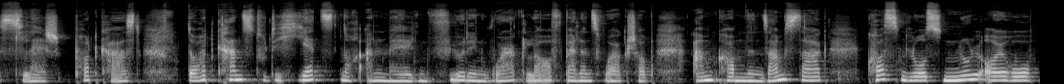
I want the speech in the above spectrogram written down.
slash podcast. Dort kannst du dich jetzt noch anmelden für den Work-Love-Balance Workshop am kommenden Samstag. Kostenlos 0 Euro.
